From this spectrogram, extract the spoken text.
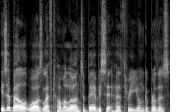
Isabelle was left home alone to babysit her three younger brothers.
